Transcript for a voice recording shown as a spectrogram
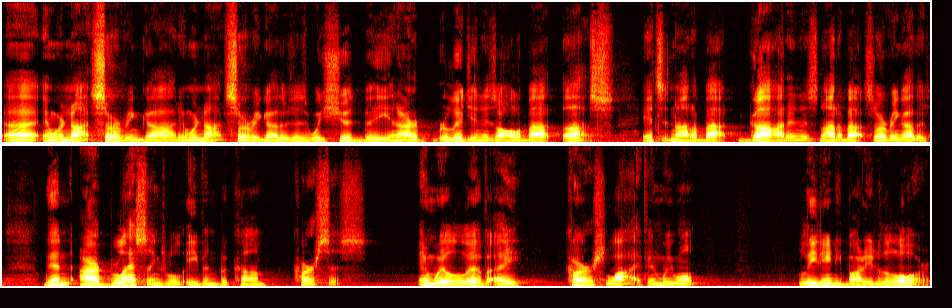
uh, and we're not serving God and we're not serving others as we should be, and our religion is all about us, it's not about God and it's not about serving others, then our blessings will even become curses. And we'll live a cursed life, and we won't lead anybody to the Lord.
